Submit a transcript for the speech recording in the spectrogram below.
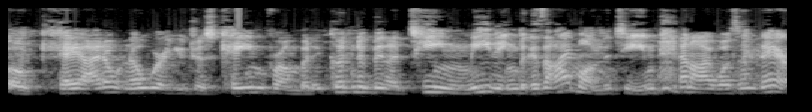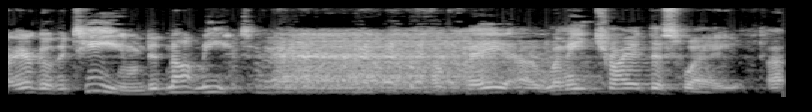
Okay, I don't know where you just came from, but it couldn't have been a team meeting because I'm on the team and I wasn't there. Ergo, the team did not meet. Okay, uh, let me try it this way. Uh,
